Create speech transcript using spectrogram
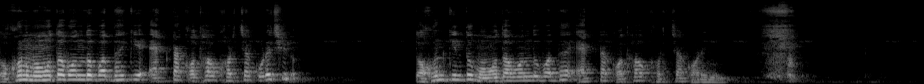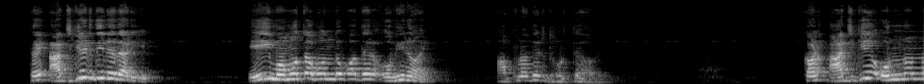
তখন মমতা বন্দ্যোপাধ্যায় কি একটা কথাও খরচা করেছিল? তখন কিন্তু মমতা বন্দ্যোপাধ্যায় একটা কথাও খরচা করেনি। তাই আজকের দিনে দাঁড়িয়ে এই মমতা বন্দ্যোপাধ্যায়ের অভিনয় আপনাদের ধরতে হবে। কারণ আজকে অন্য অন্য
